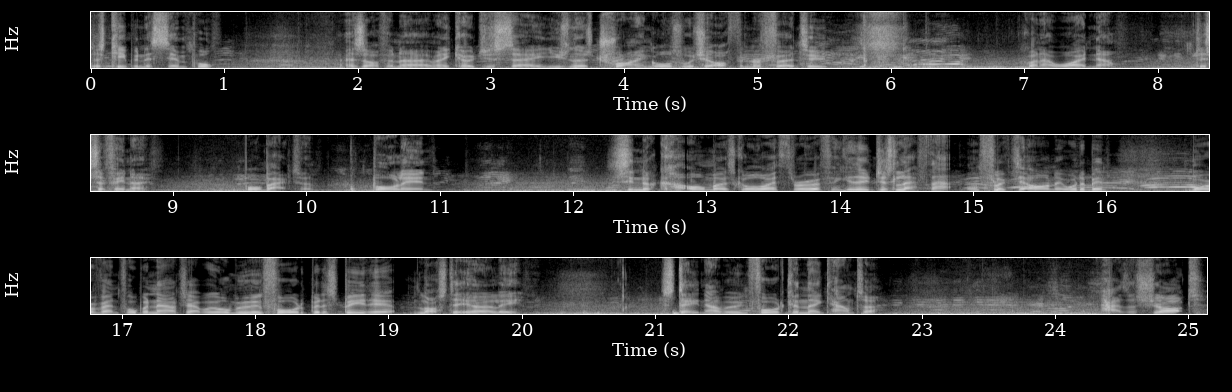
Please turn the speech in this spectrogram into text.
Just keeping it simple. As often uh, many coaches say, using those triangles, which are often referred to. Gone out wide now. DeStefano. Ball back to him. Ball in. Seemed to cut, almost go all the way through. I think if they just left that and flicked it on, it would have been more eventful. But now Chapel Hill moving forward. A Bit of speed here. Lost it early. State now moving forward. Can they counter? Has a shot.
